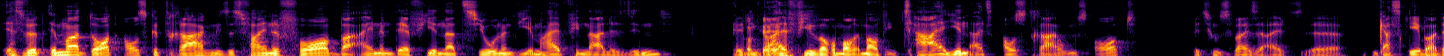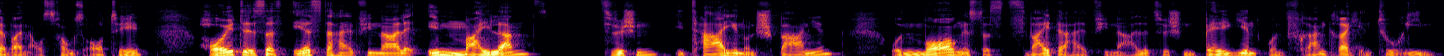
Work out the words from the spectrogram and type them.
Es wird immer dort ausgetragen, dieses Final Four bei einem der vier Nationen, die im Halbfinale sind. Äh, die okay. Wahl fiel, warum auch immer, auf Italien als Austragungsort, beziehungsweise als äh, Gastgeber der beiden Austragungsorte. Heute ist das erste Halbfinale in Mailand zwischen Italien und Spanien. Und morgen ist das zweite Halbfinale zwischen Belgien und Frankreich in Turin.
